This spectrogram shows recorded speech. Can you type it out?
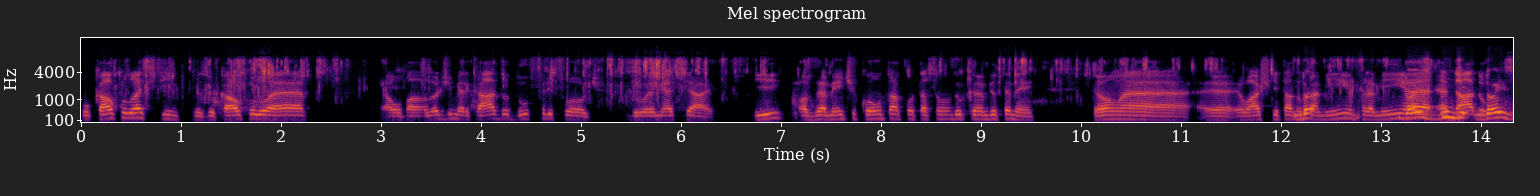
O cálculo é simples, o cálculo é, é o valor de mercado do free float, do MSI e, obviamente, conta a cotação do câmbio também. Então, é, é eu acho que está no do, caminho. Para mim, é, é, dado. Dois,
